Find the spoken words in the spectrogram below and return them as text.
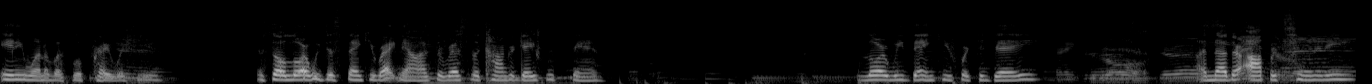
Any one of us will pray with you. And so, Lord, we just thank you right now as the rest of the congregation stands. Lord, we thank you for today. Another opportunity.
